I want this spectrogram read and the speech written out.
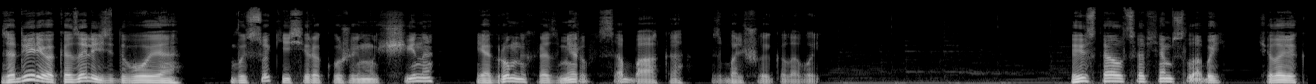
За дверью оказались двое высокий серокожий мужчина и огромных размеров собака с большой головой. «Ты стал совсем слабый, человек.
